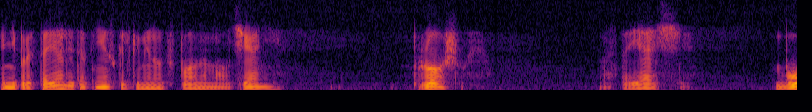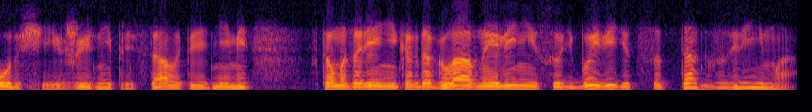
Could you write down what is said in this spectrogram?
Они простояли так несколько минут в полном молчании. Прошлое, настоящее, будущее их жизни предстало перед ними в том озарении, когда главные линии судьбы видятся так зримо,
